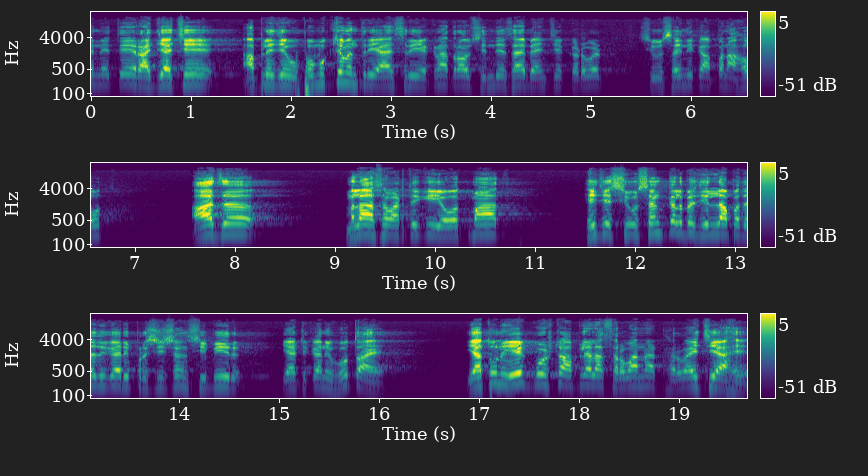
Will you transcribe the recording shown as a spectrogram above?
मुख्य नेते राज्याचे आपले जे उपमुख्यमंत्री आहेत श्री एकनाथराव शिंदे साहेब यांचे कडवट शिवसैनिक आपण आहोत. आज मला असं वाटतं की यवतमाळ हे जे शिवसंकल्प जिल्हा पदाधिकारी प्रशिक्षण शिबिर या ठिकाणी होत आहे यातून एक गोष्ट आपल्याला सर्वांना ठरवायची आहे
